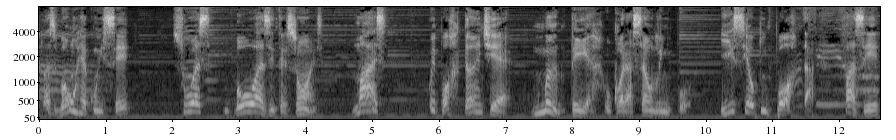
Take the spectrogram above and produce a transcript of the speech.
elas vão reconhecer suas boas intenções, mas o importante é manter o coração limpo. Isso é o que importa, fazer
